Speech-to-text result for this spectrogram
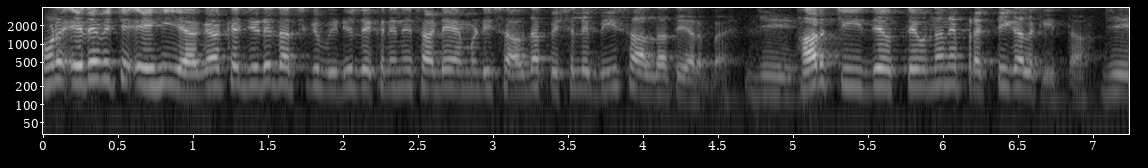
ਹੁਣ ਇਹਦੇ ਵਿੱਚ ਇਹੀ ਹੈਗਾ ਕਿ ਜਿਹੜੇ ਦਰਸ਼ਕ ਵੀਡੀਓ ਦੇਖ ਰਹੇ ਨੇ ਸਾਡੇ ਐਮਡੀ ਸਾਹਿਬ ਦਾ ਪਿਛਲੇ 20 ਸਾਲ ਦਾ ਤਜਰਬਾ ਹੈ ਹਰ ਚੀਜ਼ ਦੇ ਉੱਤੇ ਉਹਨਾਂ ਨੇ ਪ੍ਰੈਕਟੀਕਲ ਕੀਤਾ ਜੀ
